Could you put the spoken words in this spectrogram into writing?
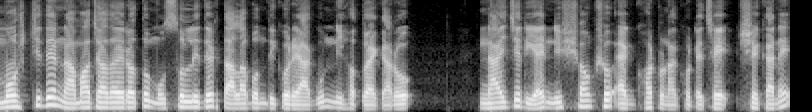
মসজিদে নামাজ আদায়রত মুসল্লিদের তালাবন্দি করে আগুন নিহত এগারো। নাইজেরিয়ায় নৃশংস এক ঘটনা ঘটেছে। সেখানে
